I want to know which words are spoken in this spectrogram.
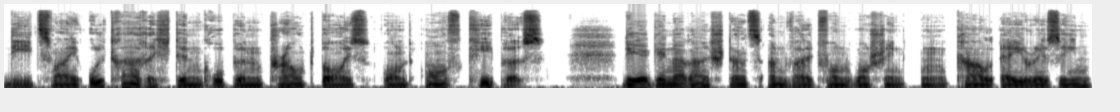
die zwei ultrarechten Gruppen Proud Boys und Oath Keepers. Der Generalstaatsanwalt von Washington, Carl A. Resin,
